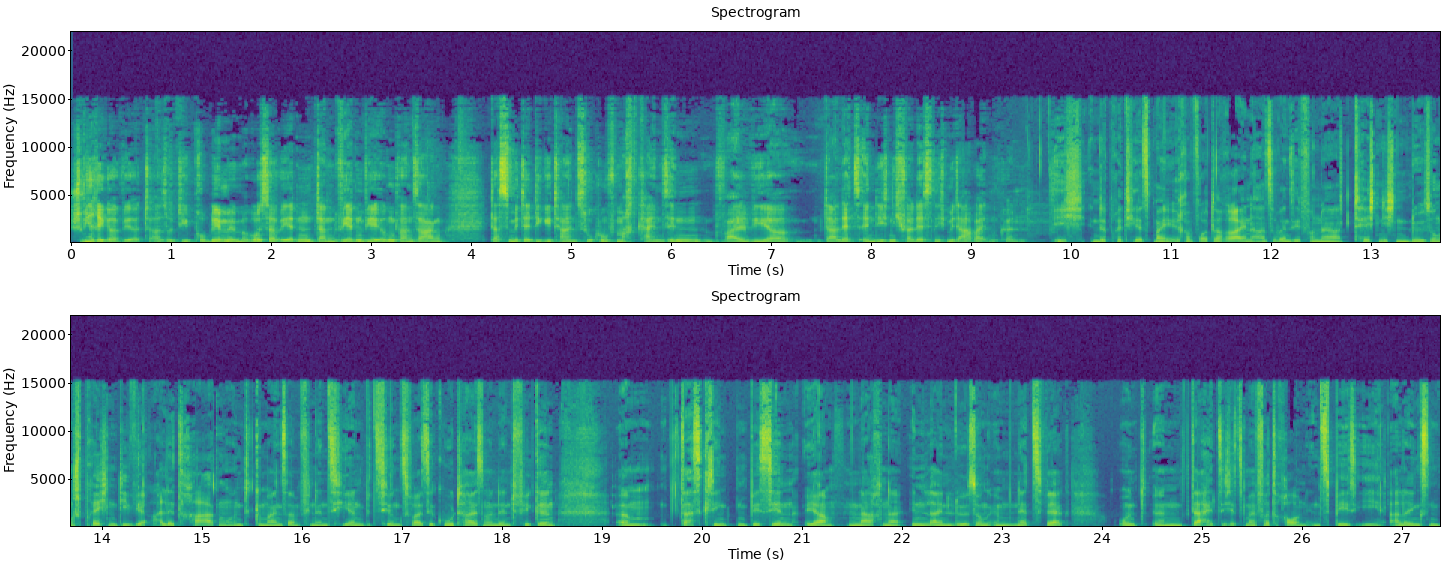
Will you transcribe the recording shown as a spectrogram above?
schwieriger wird, also die Probleme immer größer werden, dann werden wir irgendwann sagen, das mit der digitalen Zukunft macht keinen Sinn, weil wir da letztendlich nicht verlässlich mitarbeiten können. Ich interpretiere jetzt mal Ihre Worte rein. Also wenn Sie von einer technischen Lösung sprechen, die wir alle tragen und gemeinsam finanzieren beziehungsweise gutheißen und entwickeln, ähm, das klingt ein bisschen ja nach einer Inline-Lösung im Netzwerk und ähm, da hält sich jetzt mein Vertrauen ins BSI allerdings ein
